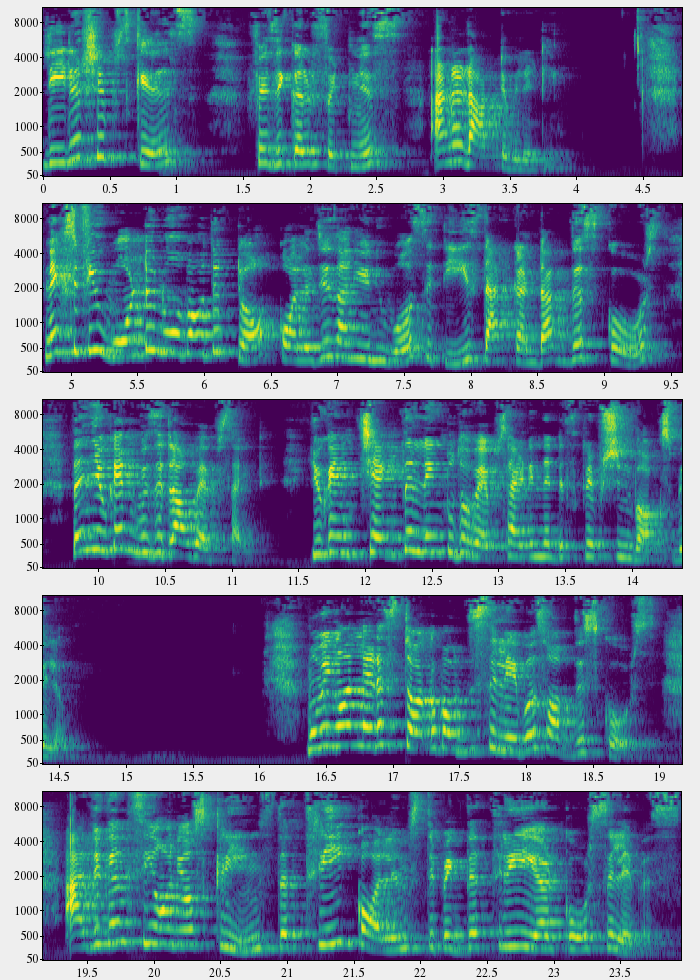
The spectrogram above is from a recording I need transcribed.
leadership skills, physical fitness and adaptability. Next, if you want to know about the top colleges and universities that conduct this course, then you can visit our website. You can check the link to the website in the description box below. Moving on, let us talk about the syllabus of this course. As you can see on your screens, the three columns depict the three-year course syllabus.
